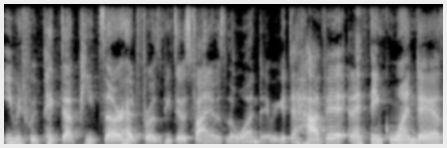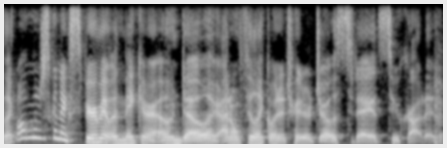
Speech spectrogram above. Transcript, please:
even if we picked up pizza or had frozen pizza, it was fine. It was the one day we get to have it. And I think one day I was like, oh, I'm just going to experiment with making our own dough. Like, I don't feel like going to Trader Joe's today. It's too crowded.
